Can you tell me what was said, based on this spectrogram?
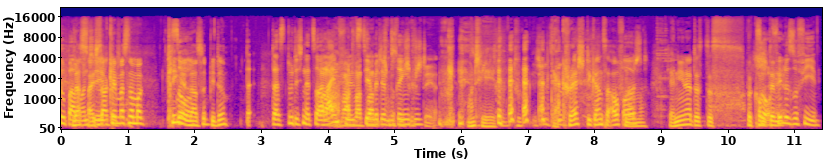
Super, Lass, Monchi. ich sag, können wir es nochmal klingeln So. lassen, bitte? Dass du dich nicht so allein Ah, warte, fühlst warte, hier warte, mit ich dem muss mich Trinken. Monchi, du, du, der crasht die ganze Aufnahme. Janina, das, das bekommt So, dem... Philosophie.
